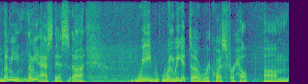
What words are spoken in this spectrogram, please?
let me let me ask this: uh, we when we get requests for help. Um,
